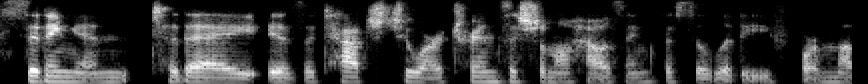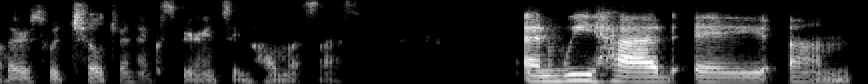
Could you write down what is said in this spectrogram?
sitting in today is attached to our transitional housing facility for mothers with children experiencing homelessness. And we had a, um,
